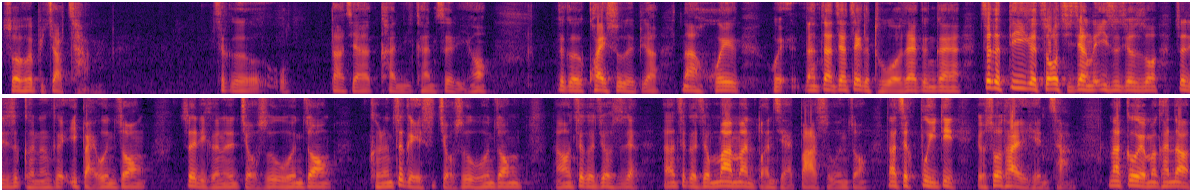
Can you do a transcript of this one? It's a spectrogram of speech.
所以会比较长，这个我。大家看一看这里哈，这个快速的比较，那会会，那大家这个图我再跟看看，这个第一个周期这样的意思就是说，这里是可能个一百分钟，这里可能九十五分钟，可能这个也是九十五分钟，然后这个就是这样，然后这个就慢慢短起来八十分钟，那这个不一定，有时候它也很长。那各位有没有看到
